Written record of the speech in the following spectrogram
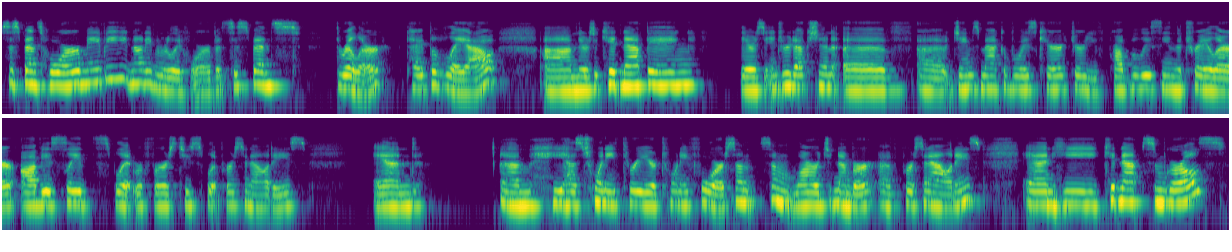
suspense horror, maybe not even really horror, but suspense thriller type of layout. Um, there's a kidnapping. There's the introduction of uh, James McAvoy's character. You've probably seen the trailer. Obviously, split refers to split personalities, and um, he has 23 or 24, some some large number of personalities, and he kidnaps some girls.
